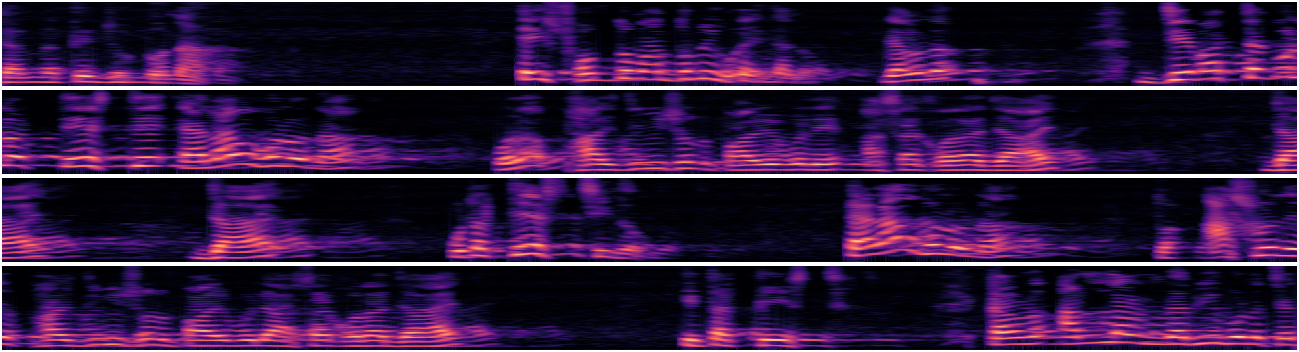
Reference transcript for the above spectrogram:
জান্নাতের যোগ্য না এই সদ্য মাধ্যমিক হয়ে গেল। গেল না? যে বাচ্চাগুলো টেস্টে অ্যালাউ হলো না, ওরা ফার্স্ট ডিভিশন পাবে বলে আশা করা যায় যায় যায়। ওটা টেস্ট ছিল। অ্যালাউ হলো না, তো আসলে ফার্স্ট ডিভিশন পাবে বলে আশা করা যায়, এটা টেস্ট কারণ আল্লাহর নবী বলেছেন,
